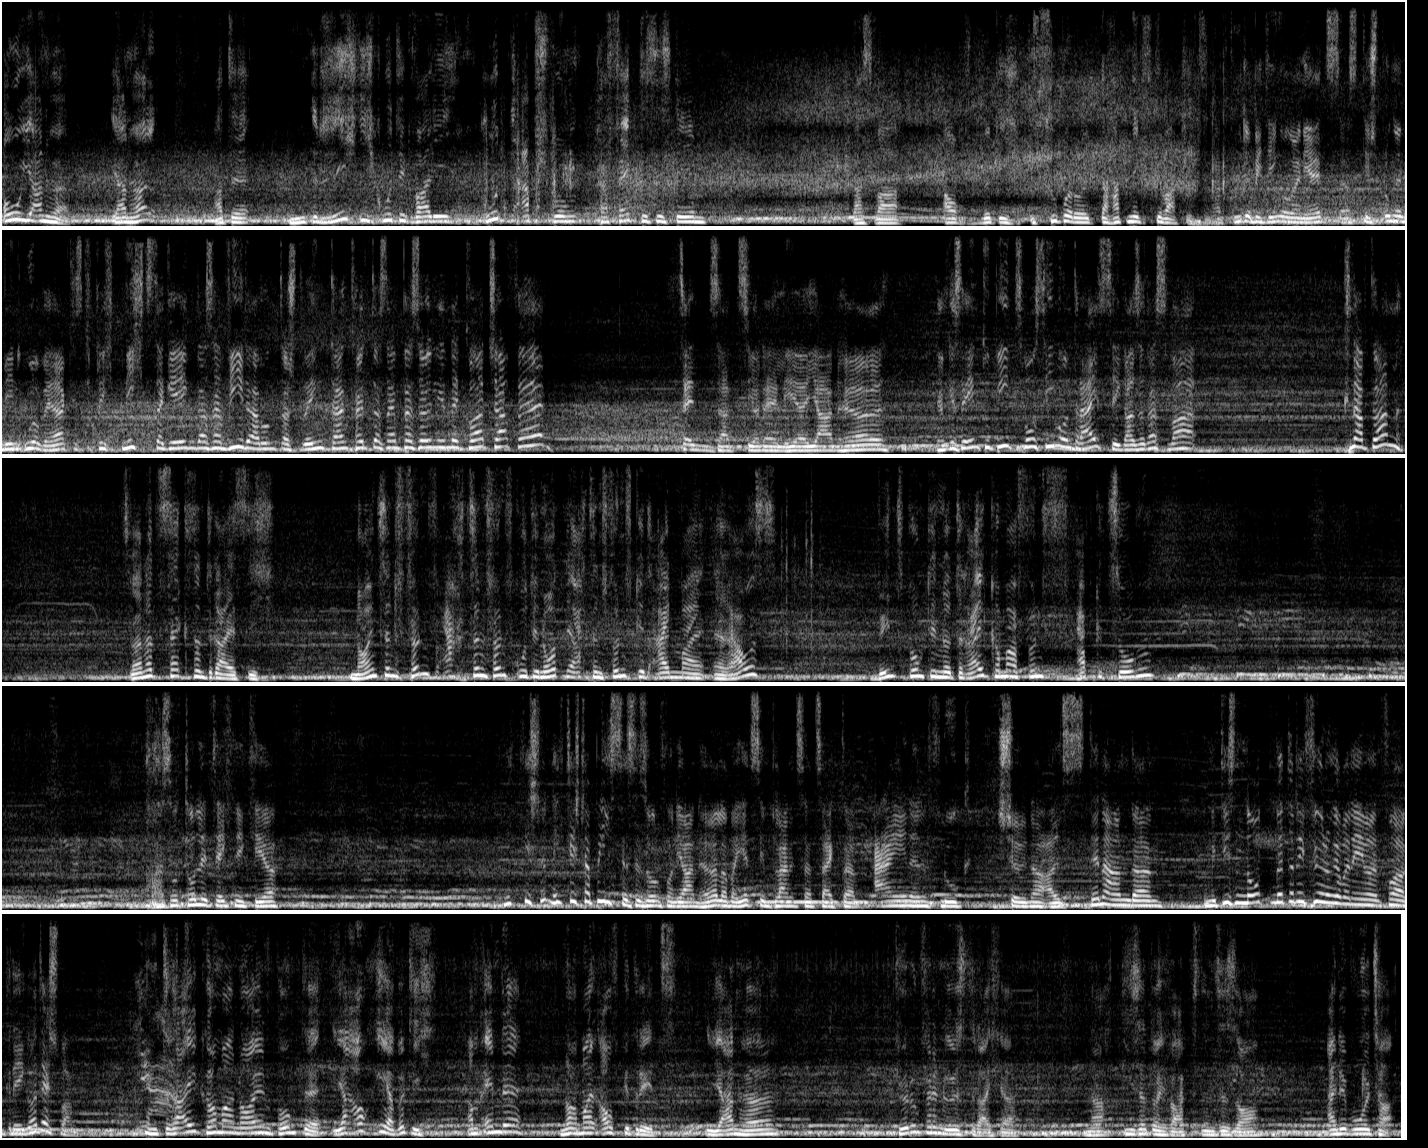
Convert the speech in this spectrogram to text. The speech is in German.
Oh, Jan Hörl. Jan Hörl hatte richtig gute Quali, guten Absprung, perfektes System. Das war auch wirklich super ruhig. Da hat nichts gewackelt. Hat gute Bedingungen jetzt. Er ist gesprungen wie ein Uhrwerk. Es spricht nichts dagegen, dass er wieder runterspringt. Dann könnte er seinen persönlichen Rekord schaffen. Sensationell hier, Jan Hörl. Wir haben gesehen, beat 237. Also das war knapp dran. 236. 19,5, 18,5, gute Noten. Die 18,5 geht einmal raus. Windpunkte nur 3,5 abgezogen. Oh, so tolle Technik hier. Nicht die, nicht die stabilste Saison von Jan Hörl, aber jetzt im Planitzer zeigt er einen Flug schöner als den anderen. Und mit diesen Noten wird er die Führung übernehmen vor Gregor Deschwang. Um 3,9 Punkte. Ja, auch er, wirklich. Am Ende nochmal aufgedreht. Jan Hörl, Führung für den Österreicher nach dieser durchwachsenen Saison. Eine Wohltat.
